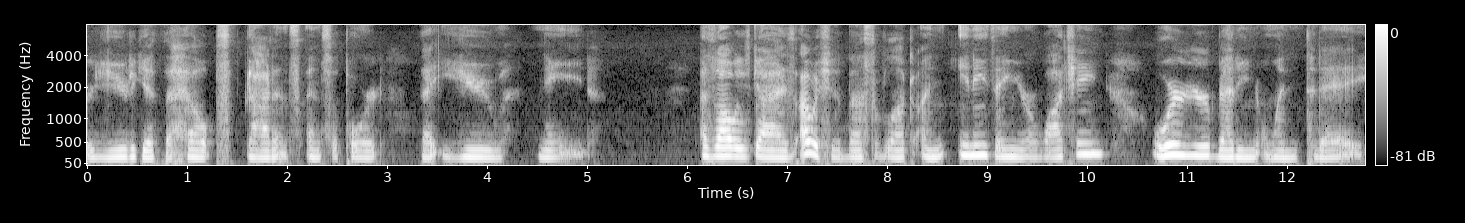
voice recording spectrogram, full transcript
for you to get the help, guidance, and support that you need. As always, guys, I wish you the best of luck on anything you're watching or you're betting on today.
